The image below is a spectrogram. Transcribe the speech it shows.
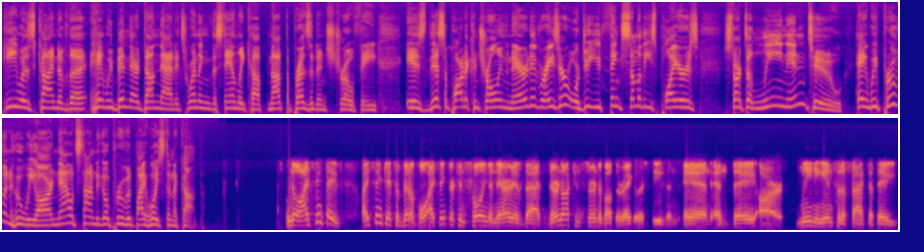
he was kind of the, hey, we've been there, done that. It's winning the Stanley Cup, not the President's Trophy. Is this a part of controlling the narrative, Razor, or do you think some of these players start to lean into, hey, we've proven who we are. Now it's time to go prove it by hoisting a cup? No, I think they've I think it's a bit of both. I think they're controlling the narrative that they're not concerned about the regular season, and and they are leaning into the fact that they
